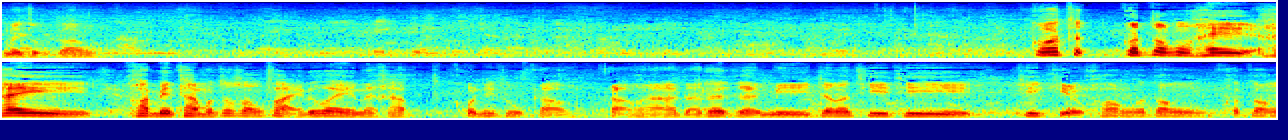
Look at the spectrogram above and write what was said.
ไม่ถูกต้อง ก็ก็ต้องให้ให้ความเป็นธรรมกับทั้งสองฝ่ายด้วยนะครับ คนที่ถูกกล่าวกล่าวหา แต่ถ้าเกิดมีเจ้าหน้าที่ที่ที่เกี่ยวข้องก็ต้องก็ต้อง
